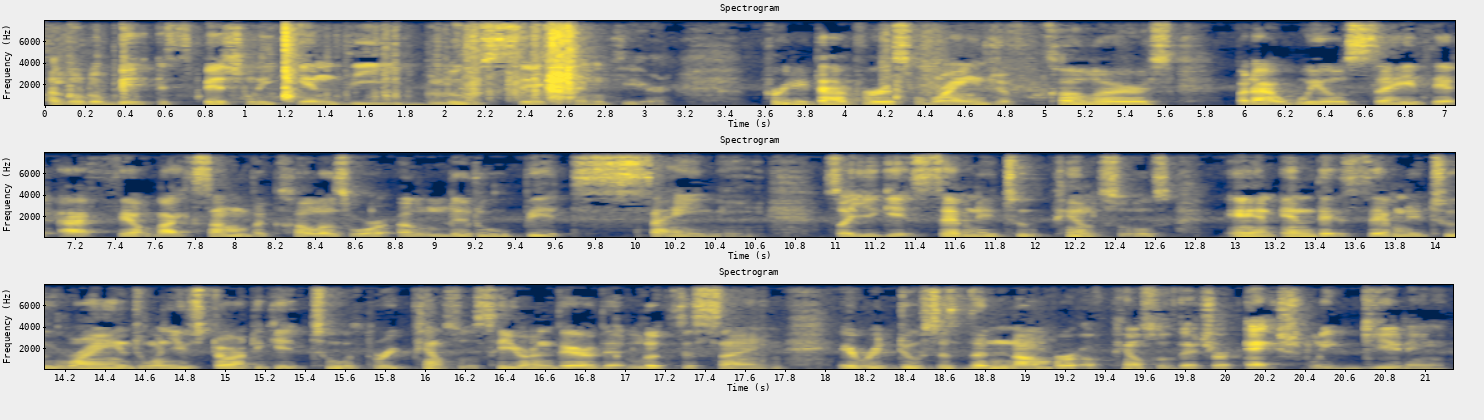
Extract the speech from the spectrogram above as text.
a little bit, especially in the blue section here. Pretty diverse range of colors, but I will say that I felt like some of the colors were a little bit samey. So you get 72 pencils, and in that 72 range, when you start to get two or three pencils here and there that look the same, it reduces the number of pencils that you're actually getting,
